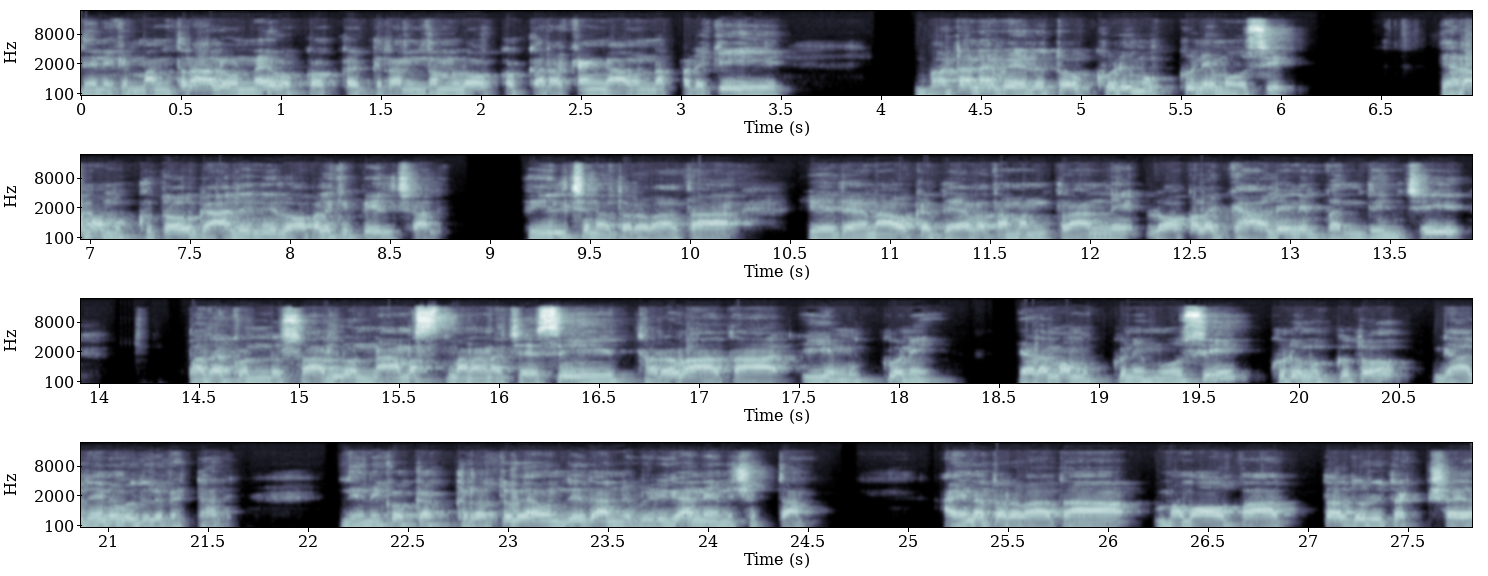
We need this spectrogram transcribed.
దీనికి మంత్రాలు ఉన్నాయి. ఒక్కొక్క గ్రంథంలో ఒక్కొక్క రకంగా ఉన్నప్పటికీ బటన వేలుతో కుడి ముక్కుని మూసి ఎడమ ముక్కుతో గాలిని లోపలికి పీల్చాలి. పీల్చిన తర్వాత ఏదైనా ఒక దేవత మంత్రాన్ని లోపల గాలిని బంధించి పదకొండు సార్లు నామస్మరణ చేసి తరువాత ఈ ముక్కుని ఎడమ ముక్కుని మూసి కుడి ముక్కుతో గాలిని వదిలిపెట్టాలి. దీనికి ఒక క్రతువే ఉంది దాన్ని విడిగా నేను చెప్తాను. అయిన తర్వాత మమోపాత్త దురితక్షయ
